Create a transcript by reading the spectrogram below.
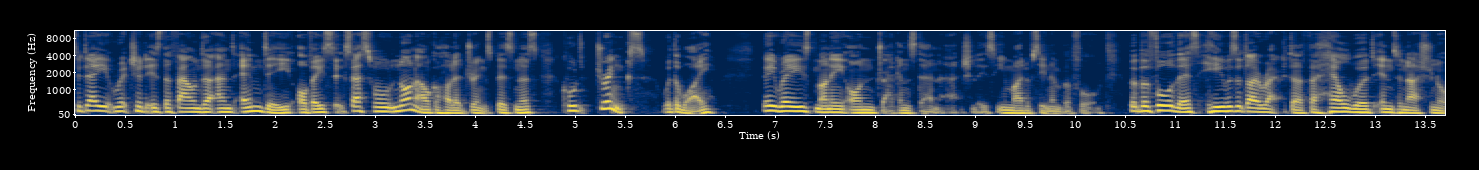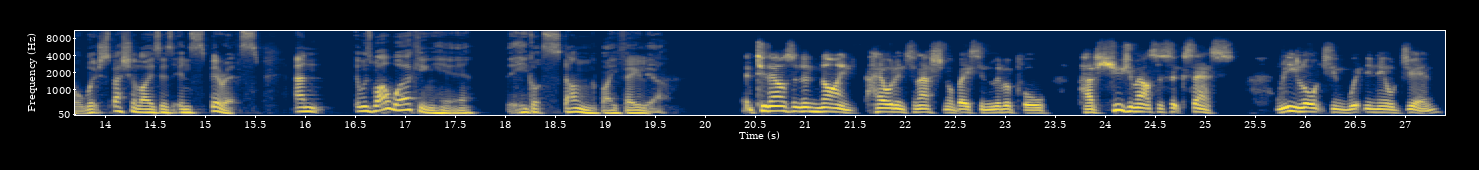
Today, Richard is the founder and MD of a successful non alcoholic drinks business called Drinks with a Y. They raised money on Dragon's Den, actually, so you might have seen him before. But before this, he was a director for Halewood International, which specializes in spirits. And it was while working here that he got stung by failure. In 2009, Halewood International, based in Liverpool, had huge amounts of success relaunching Whitley Neill Gin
